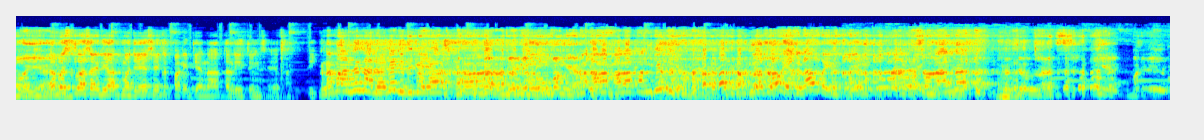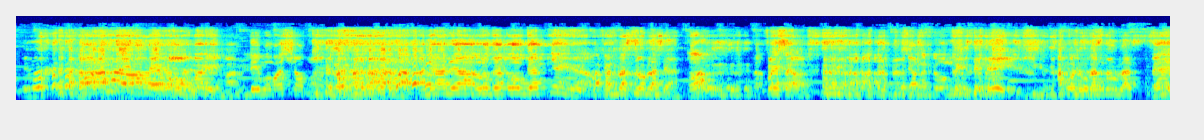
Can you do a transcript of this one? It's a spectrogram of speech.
Oh iya. Tapi setelah saya di Atma Jaya saya ikut panitia Natal itu yang saya pasti. Kenapa anda nadanya jadi kayak eh, Klinik Tompang ya. alap-alapan gitu? Gak tahu ya kenapa ya. Ada suara anda. Jelas. Iya. Oh, Anda ikut demo kemarin. Demo masuk. ada ada logat-logatnya ya. Oke. 18 12 ya? Oh, Flash sale. jangan dong. Hey, Apa 12 12? Hey.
